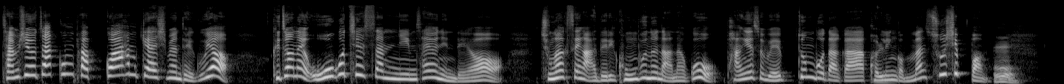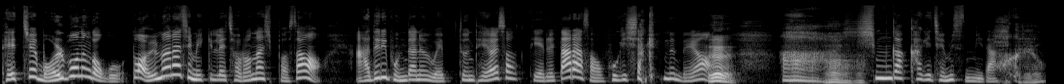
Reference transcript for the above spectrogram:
잠시 후 짝꿍팝과 함께 하시면 되고요. 그 전에 5973님 사연인데요. 중학생 아들이 공부는 안 하고 방에서 웹툰 보다가 걸린 것만 수십 번. 어. 대체 뭘 보는 거고 또 얼마나 재밌길래 저러나 싶어서 아들이 본다는 웹툰 대여섯 개를 따라서 보기 시작했는데요. 예. 아, 어. 심각하게 재밌습니다. 아 그래요?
